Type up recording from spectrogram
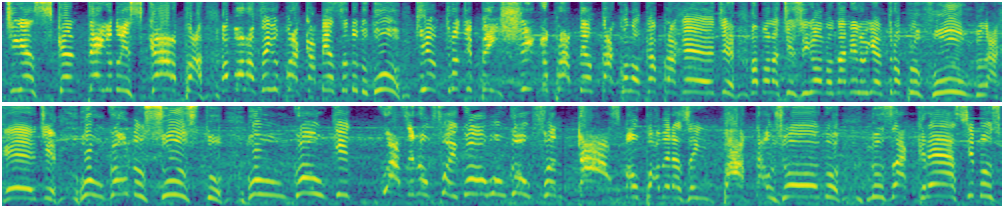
De escanteio do Scarpa. A bola veio para a cabeça do Dudu, que entrou de peixinho para tentar colocar para rede. A bola desviou no Danilo e entrou para o fundo da rede. Um gol no susto, um gol que quase não foi gol, um gol fantasma. O Palmeiras empata o jogo nos acréscimos,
